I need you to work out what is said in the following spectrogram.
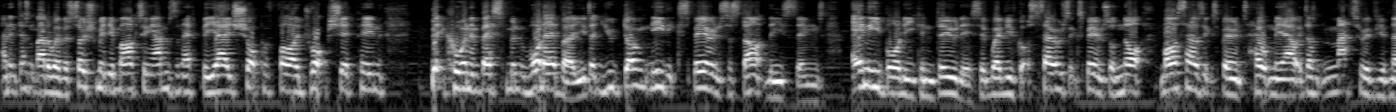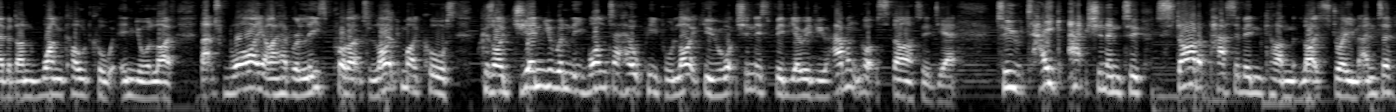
and it doesn't matter whether social media marketing, Amazon FBA, Shopify, drop shipping, Bitcoin investment, whatever. You don't, you don't need experience to start these things. Anybody can do this. Whether you've got sales experience or not, my sales experience helped me out. It doesn't matter if you've never done one cold call in your life. That's why I have released products like my course because I genuinely want to help people like you watching this video if you haven't got started yet to take action and to start a passive income live stream and to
